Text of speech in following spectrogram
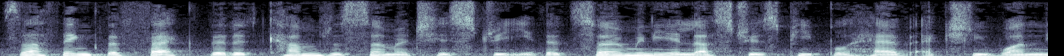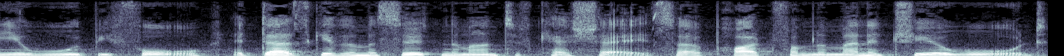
So I think the fact that it comes with so much history, that so many illustrious people have actually won the award before, it does give them a certain amount of cachet. So apart from the monetary award,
